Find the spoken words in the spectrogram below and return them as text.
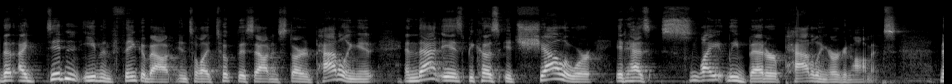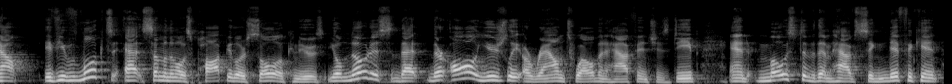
that I didn't even think about until I took this out and started paddling it, and that is because it's shallower, it has slightly better paddling ergonomics. Now, if you've looked at some of the most popular solo canoes, you'll notice that they're all usually around 12 and a half inches deep, and most of them have significant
